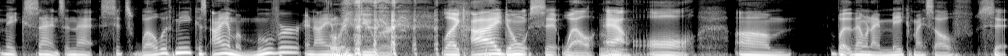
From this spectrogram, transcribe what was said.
makes sense, and that sits well with me because I am a mover and I am Oh, a yeah. doer. like I don't sit well at Mhm. all. Um, but then when I make myself sit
